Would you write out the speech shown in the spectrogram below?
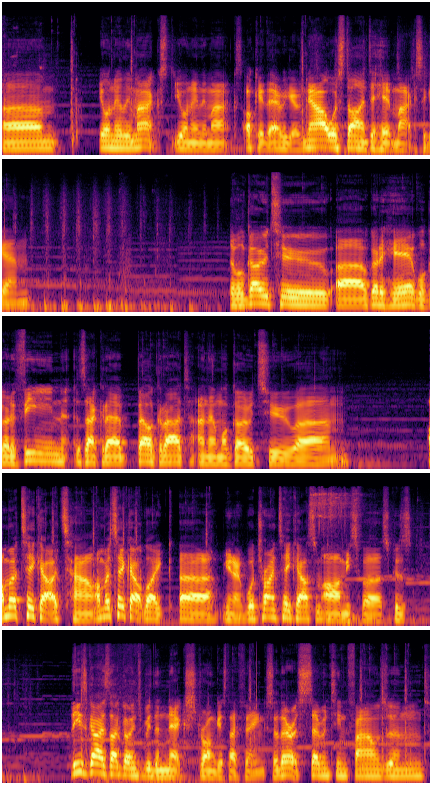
Um, you're nearly maxed. You're nearly maxed. Okay, there we go. Now we're starting to hit max again. So we'll go to uh, we'll go to here. We'll go to Wien, Zagreb, Belgrade, and then we'll go to. Um, I'm gonna take out a town. I'm gonna take out like uh, you know, we'll try and take out some armies first because these guys are going to be the next strongest, I think. So they're at 17,000.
